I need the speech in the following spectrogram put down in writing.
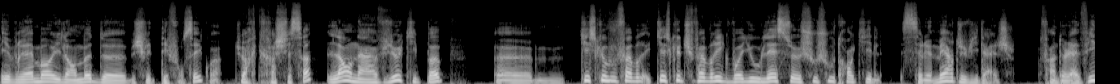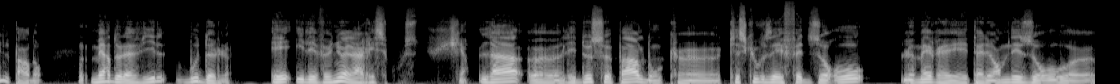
Et vraiment, il est en mode euh, je vais te défoncer, quoi. Tu vas recracher ça. Là, on a un vieux qui pop. Euh, qu'est-ce que vous fabri- Qu'est-ce que tu fabriques, voyou? Laisse chouchou tranquille. C'est le maire du village. Enfin, de la ville, pardon. Maire de la ville, Boodle. Et il est venu à la rescousse chien. Là, euh, les deux se parlent. Donc, euh, qu'est-ce que vous avez fait de Zoro Le maire est allé emmener Zoro euh,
